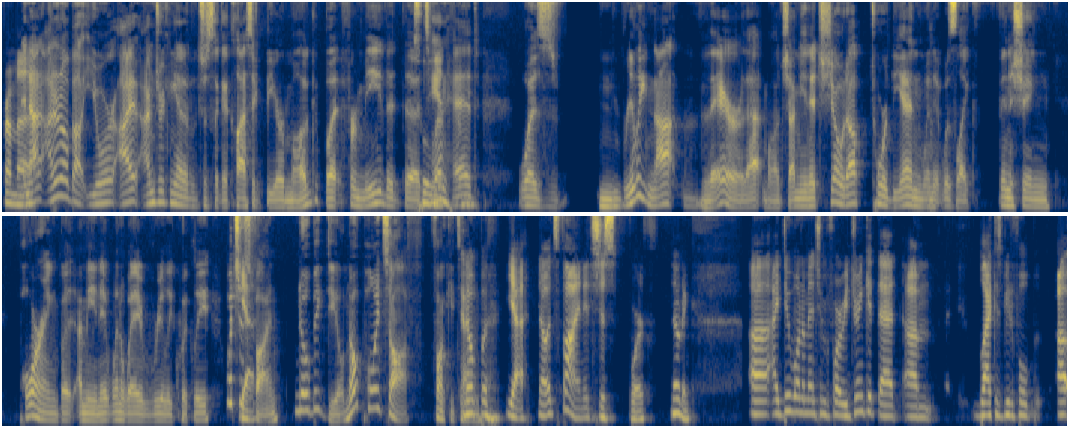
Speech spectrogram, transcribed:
from a. And I, I don't know about your. I I'm drinking out of just like a classic beer mug, but for me, the the Tulip. tan head was really not there that much. I mean, it showed up toward the end when it was like finishing pouring, but I mean, it went away really quickly, which is Yeah. fine. No big deal. No points off. Funky Town. No, but yeah, no, it's fine. It's just worth noting. Uh, I do want to mention before we drink it that um, Black is Beautiful. Uh,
